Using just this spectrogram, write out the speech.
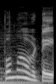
ഒപ്പമാവട്ടെ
